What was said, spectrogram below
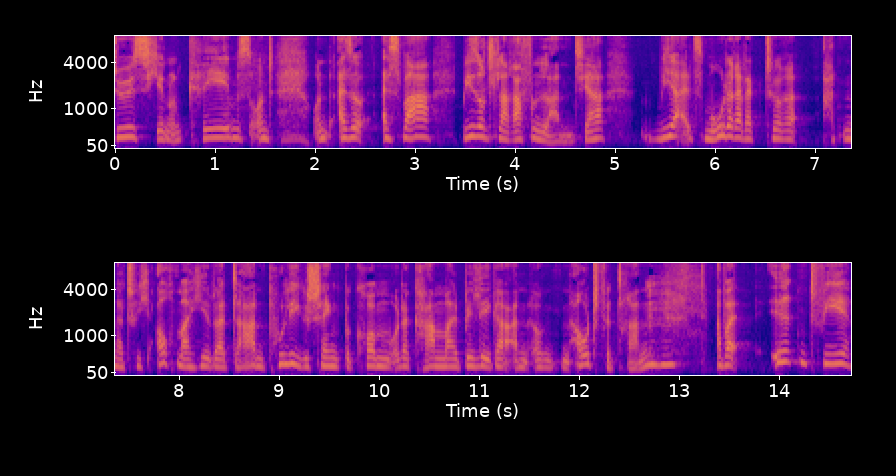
Döschen und Cremes und, und also es war wie so ein Schlaraffenland, ja. Wir als Moderedakteure hatten natürlich auch mal hier oder da einen Pulli geschenkt bekommen oder kamen mal billiger an irgendein Outfit dran. Mhm. Aber irgendwie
